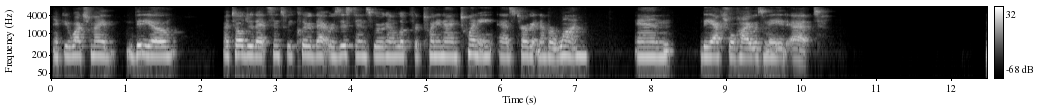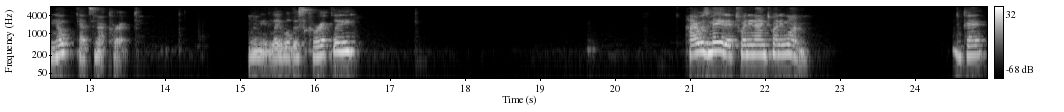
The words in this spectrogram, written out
If you watched my video, I told you that since we cleared that resistance, we were going to look for 2920 as target number one. And the actual high was made at Nope, that's not correct. Let me label this correctly. High was made at 29.21. Okay,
